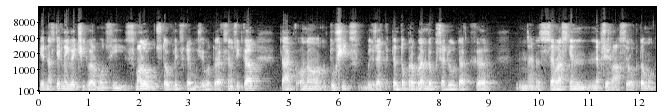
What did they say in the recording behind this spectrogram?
jedna z těch největších velmocí s malou úctou k lidskému životu, jak jsem říkal, tak ono tušíc, bych řekl, tento problém dopředu, tak eh, se vlastně nepřihlásilo k tomu.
